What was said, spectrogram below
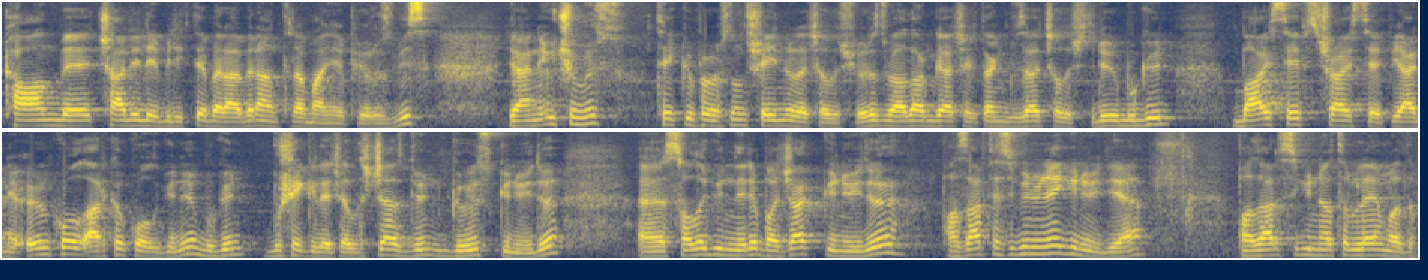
Kaan ve Charlie ile birlikte beraber antrenman yapıyoruz biz. Yani üçümüz tek bir personal trainer'la çalışıyoruz ve adam gerçekten güzel çalıştırıyor. Bugün biceps, tricep yani ön kol, arka kol günü. Bugün bu şekilde çalışacağız. Dün göğüs günüydü. Ee, Salı günleri bacak günüydü. Pazartesi günü ne günüydü ya? Pazartesi günü hatırlayamadım.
